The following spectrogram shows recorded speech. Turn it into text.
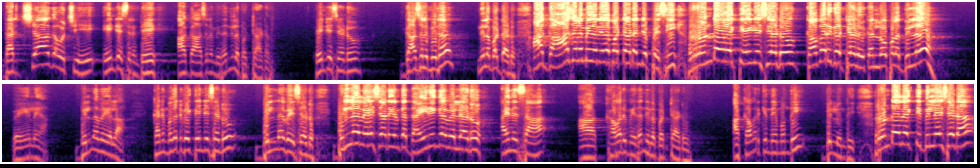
దర్జాగా వచ్చి ఏం చేశాడంటే ఆ గాజుల మీద నిలబడ్డాడు. ఏం చేశాడు? గాజుల మీద నిలబడ్డాడు. ఆ గాజుల మీద నిలబడ్డాడు అని చెప్పేసి రెండో వ్యక్తి ఏం చేశాడు? కవర్ కట్టాడు. కానీ లోపల బిల్ల వేయలే. బిల్ల వేయలా. కానీ మొదటి వ్యక్తి ఏం చేశాడు? బిల్ల వేశాడు. బిల్ల వేశాడు కనుక ధైర్యంగా వెళ్ళాడు. ఆయన సా ఆ కవర్ మీద నిలబడ్డాడు. ఆ కవర్ కింద ఏముంది? బిల్లు ఉంది రెండో వ్యక్తి బిల్ వేసాడా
